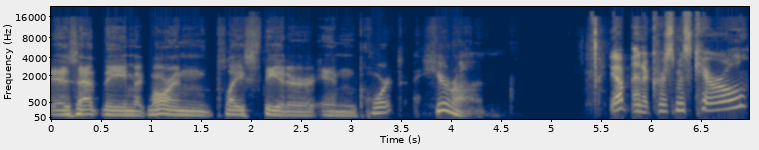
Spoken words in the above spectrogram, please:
is at the McMorran Place Theater in Port Huron. Yep, and A Christmas Carol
